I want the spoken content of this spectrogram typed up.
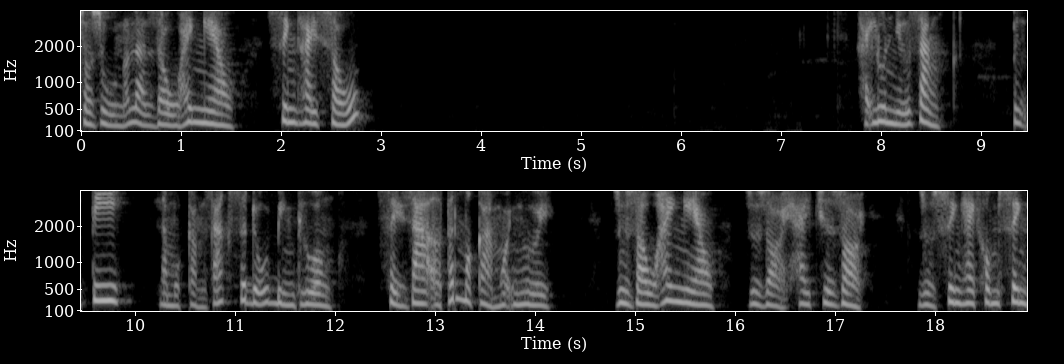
cho dù nó là giàu hay nghèo, xinh hay xấu. Hãy luôn nhớ rằng tự ti là một cảm giác rất đối bình thường xảy ra ở tất cả mọi người, dù giàu hay nghèo, dù giỏi hay chưa giỏi, dù sinh hay không sinh,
